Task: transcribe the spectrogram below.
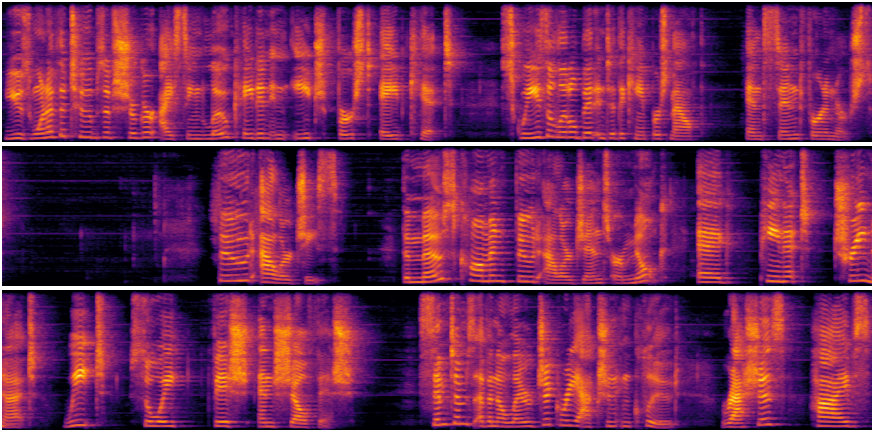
use one of the tubes of sugar icing located in each first aid kit. Squeeze a little bit into the camper's mouth and send for a nurse. Food allergies. The most common food allergens are milk, egg, peanut, tree nut, wheat, soy, fish, and shellfish. Symptoms of an allergic reaction include rashes, hives,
